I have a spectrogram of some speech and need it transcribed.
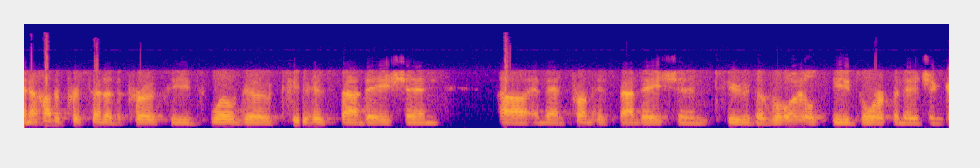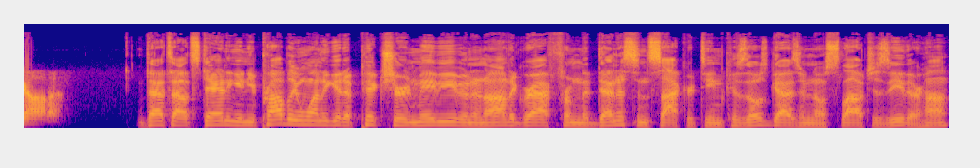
and 100% of the proceeds will go to his foundation, uh, and then from his foundation to the Royal Seeds Orphanage in Ghana. That's outstanding. And you probably want to get a picture and maybe even an autograph from the Denison soccer team because those guys are no slouches either, huh?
